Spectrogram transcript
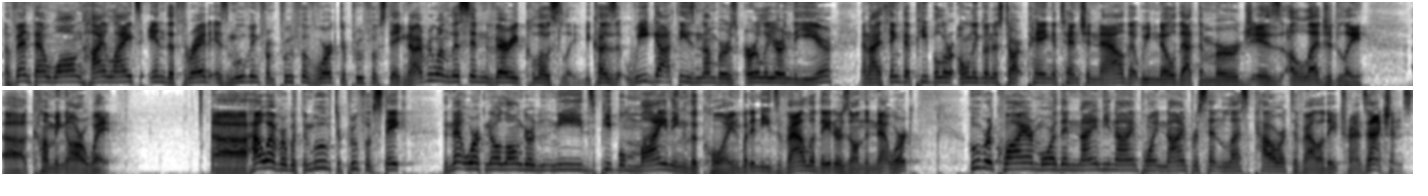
event that Wong highlights in the thread is moving from proof of work to proof of stake. Now, everyone listen very closely because we got these numbers earlier in the year, and I think that people are only going to start paying attention now that we know that the merge is allegedly uh, coming our way. Uh, however, with the move to proof of stake, the network no longer needs people mining the coin, but it needs validators on the network who require more than 99.9% less power to validate transactions.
